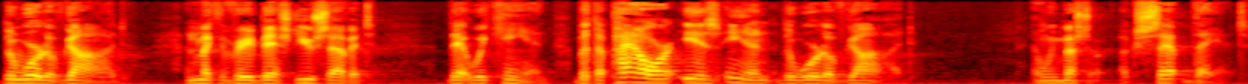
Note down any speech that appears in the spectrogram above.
the Word of God and make the very best use of it that we can. But the power is in the Word of God. And we must accept that.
